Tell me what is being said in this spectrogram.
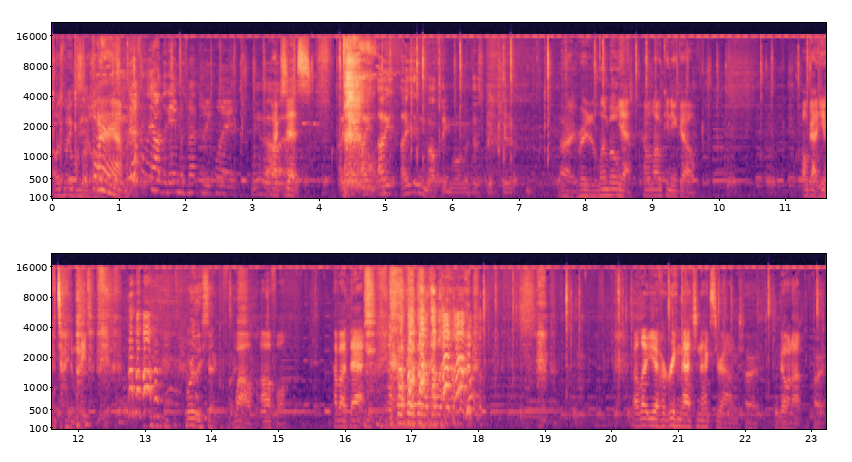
Always makes me go. Bam! Definitely how the game was meant to be played. yeah. Watch this. I, I, I, I see nothing wrong with this picture. Alright, ready to limbo? Yeah, how low can you go? Oh god, you have dynamite. Worthy sacrifice. wow, awful. How about that? I'll let you have a rematch next round. Alright, I'm going up. alright.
